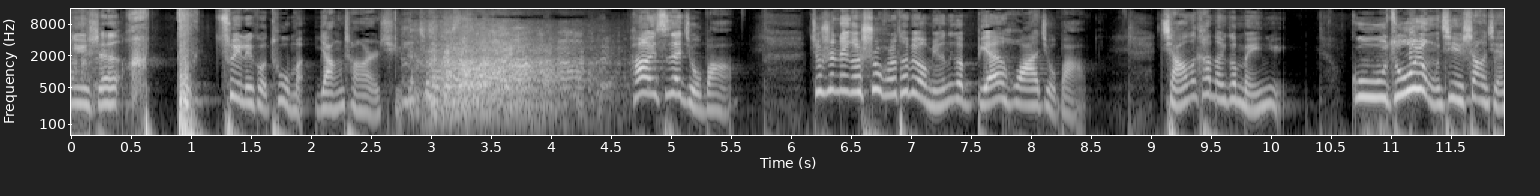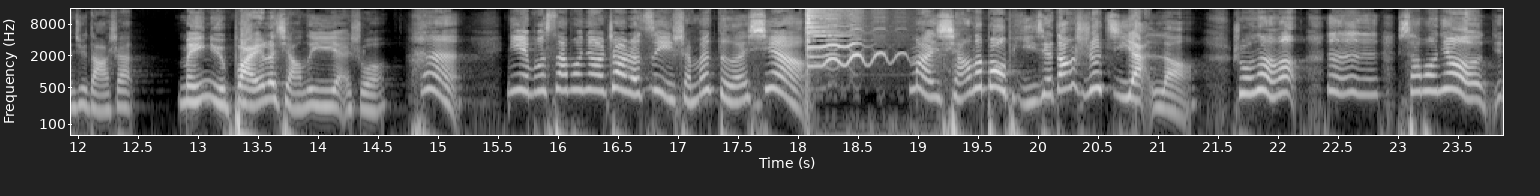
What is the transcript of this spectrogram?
女神啐了一口唾沫，扬长而去。还有一次在酒吧，就是那个束河特别有名那个彼岸花酒吧，强子看到一个美女，鼓足勇气上前去搭讪。美女白了强子一眼，说：“哼，你也不撒泡尿照照自己什么德行？”满，强的暴脾气，当时就急眼了，说：“那么，嗯，撒泡尿。”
